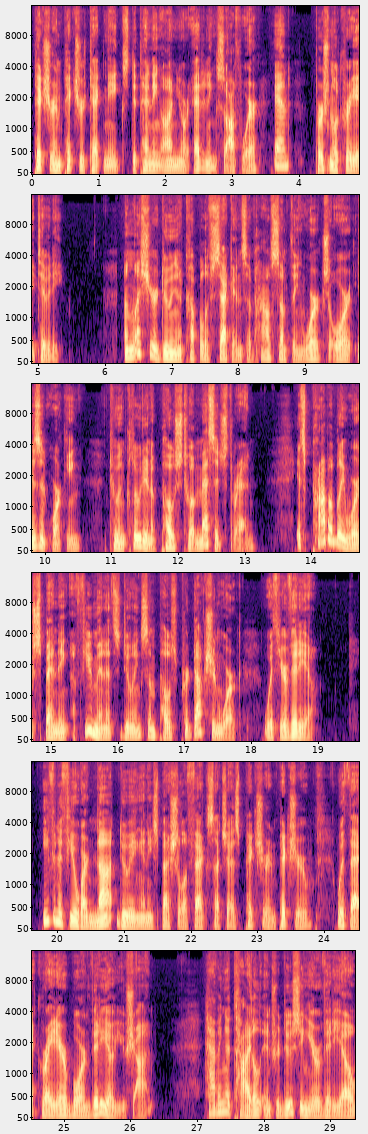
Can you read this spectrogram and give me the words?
picture in picture techniques depending on your editing software and personal creativity. Unless you're doing a couple of seconds of how something works or isn't working to include in a post to a message thread, it's probably worth spending a few minutes doing some post production work with your video. Even if you are not doing any special effects such as picture in picture with that great airborne video you shot, having a title introducing your video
